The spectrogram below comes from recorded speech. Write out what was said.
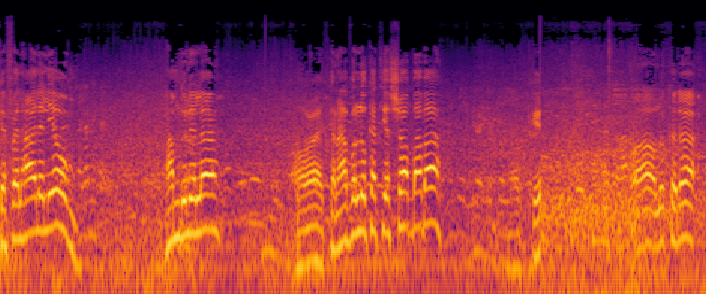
كيف الحال اليوم الحمد لله alright can I have a look at your shop baba okay wow look at that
